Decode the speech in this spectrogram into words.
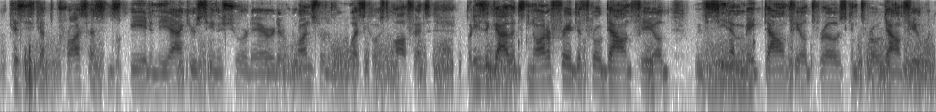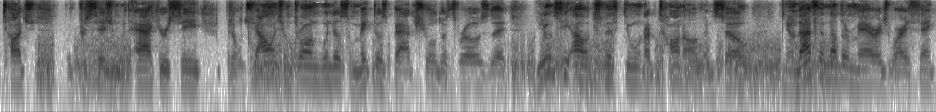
because he's got the processing speed and the accuracy in the short area to run sort of a West Coast offense. But he's a guy that's not afraid to throw downfield. We've seen him make downfield throws, can throw downfield with touch, with precision, with accuracy. But he'll challenge him throwing windows. He'll make those back shoulder throws that you don't see Alex Smith doing a ton of. And so, you know, that's another marriage where I think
